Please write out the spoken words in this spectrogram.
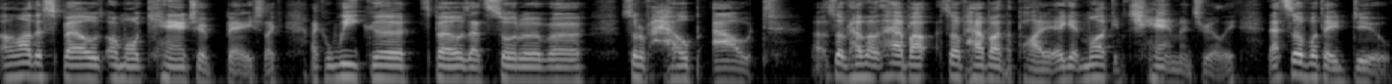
a lot of the spells are more cantrip based like like weaker spells that sort of uh sort of help out uh, sort of help out, help out, sort of help out the party. Again, more like enchantments, really. That's sort of what they do.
